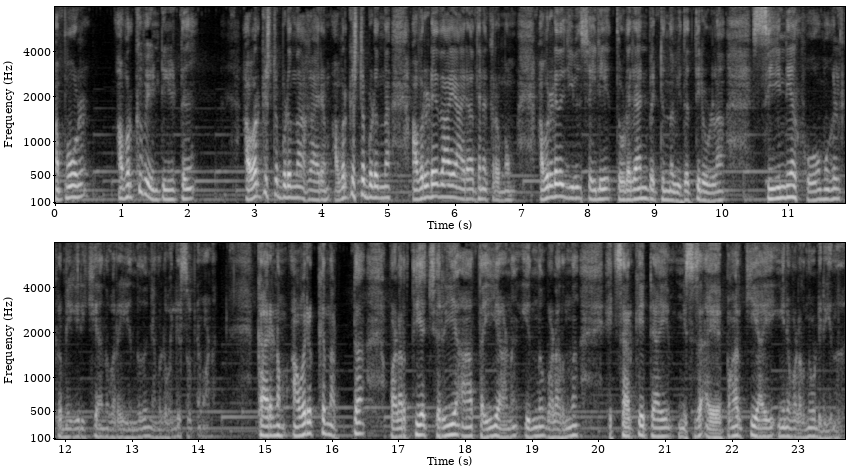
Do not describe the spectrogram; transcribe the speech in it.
അപ്പോൾ അവർക്ക് വേണ്ടിയിട്ട് അവർക്കിഷ്ടപ്പെടുന്ന ആഹാരം അവർക്കിഷ്ടപ്പെടുന്ന അവരുടേതായ ആരാധനക്രമം അവരുടേതായ ജീവിതശൈലി തുടരാൻ പറ്റുന്ന വിധത്തിലുള്ള സീനിയർ ഹോമുകൾ ക്രമീകരിക്കുക എന്ന് പറയുന്നത് ഞങ്ങളുടെ വലിയ സ്വപ്നമാണ്. കാരണം അവരൊക്കെ നട്ട് വളർത്തിയ ചെറിയ ആ തൈയാണ് ഇന്ന് വളർന്ന് എക്സാർക്കേറ്റായി മിസ് പാർക്കിയായി ഇങ്ങനെ വളർന്നുകൊണ്ടിരിക്കുന്നത്.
